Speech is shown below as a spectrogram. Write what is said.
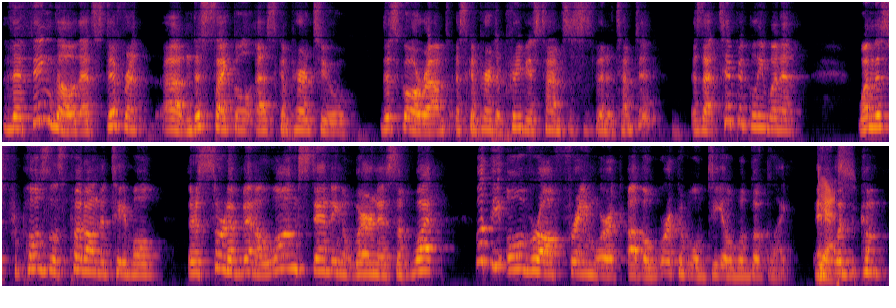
the thing though that's different um, this cycle as compared to this go around as compared to previous times this has been attempted is that typically when it when this proposal is put on the table there's sort of been a long-standing awareness of what what the overall framework of a workable deal would look like and Yes. it would become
